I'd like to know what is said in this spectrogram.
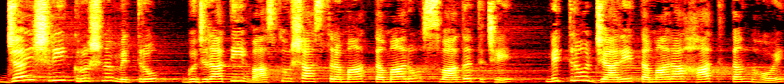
જય શ્રી કૃષ્ણ મિત્રો, ગુજરાતી વાસ્તુશાસ્ત્રમાં તમારું સ્વાગત છે. મિત્રો, જ્યારે તમારા હાથ તંગ હોય,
